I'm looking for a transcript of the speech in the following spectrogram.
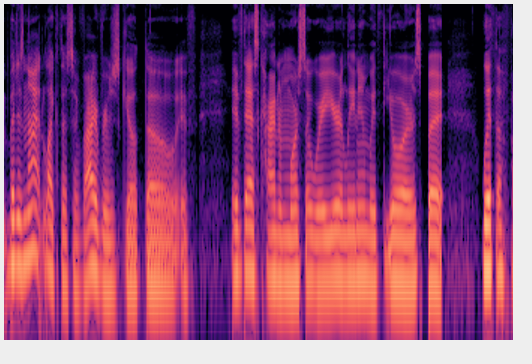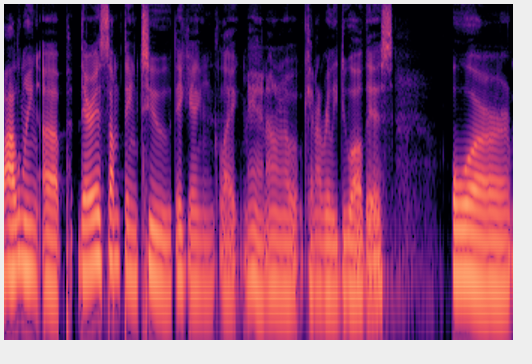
But it's not like the survivor's guilt though, if if that's kind of more so where you're leaning with yours, but with a following up, there is something to thinking like, man, I don't know, can I really do all this? Or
